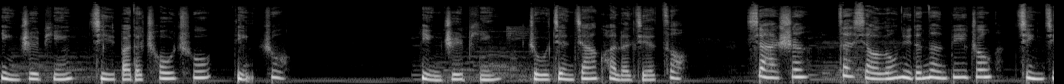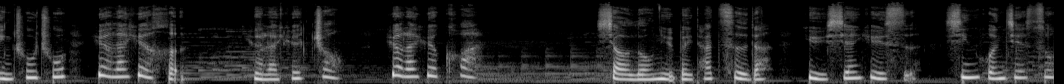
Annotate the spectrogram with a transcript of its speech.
尹志平鸡巴的抽出顶入。尹志平逐渐加快了节奏，下身在小龙女的嫩逼中进进出出，越来越狠。越来越重，越来越快。小龙女被他刺得欲仙欲死，心魂皆酥。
